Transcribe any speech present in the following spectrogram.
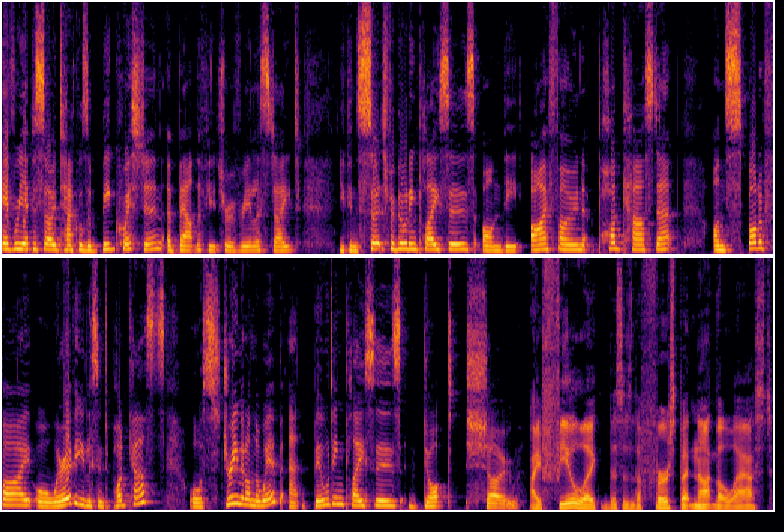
Every episode tackles a big question about the future of real estate. You can search for Building Places on the iPhone podcast app, on Spotify, or wherever you listen to podcasts, or stream it on the web at buildingplaces.show. I feel like this is the first, but not the last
